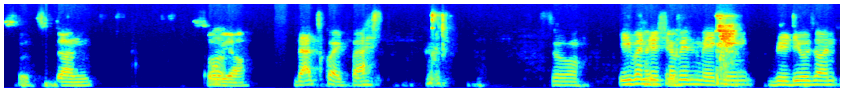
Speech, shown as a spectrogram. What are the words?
So it's done. So Oh. yeah. That's quite fast. so even Thank Rishabh you. is making videos on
